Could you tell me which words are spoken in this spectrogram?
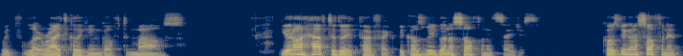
With right clicking of the mouse. You don't have to do it perfect because we're gonna soften its edges. Cause we're gonna soften it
